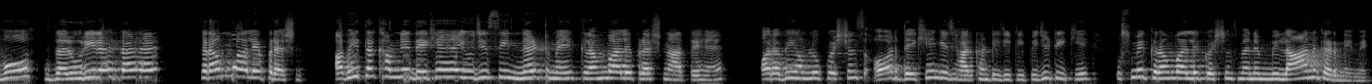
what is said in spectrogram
वो ज़रूरी रहता है क्रम वाले प्रश्न। अभी तक हमने देखे हैं यूजीसी नेट में क्रम वाले प्रश्न आते हैं और अभी हम लोग क्वेश्चंस और देखेंगे झारखंड टीजीटी पीजीटी के, उसमें क्रम वाले क्वेश्चंस मैंने मिलान करने में,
